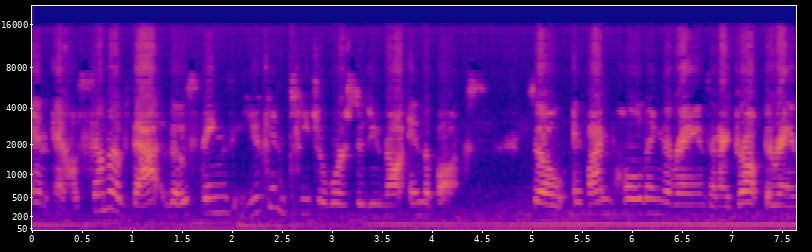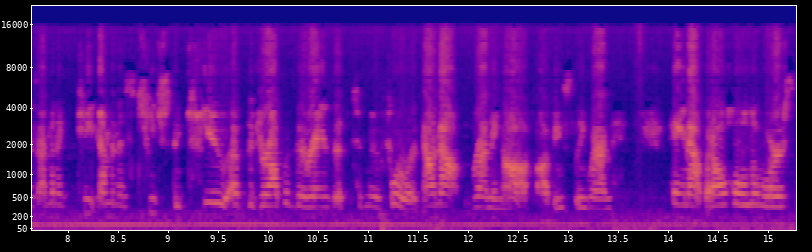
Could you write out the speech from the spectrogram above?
and, and some of that, those things, you can teach a horse to do not in the box. So if I'm holding the reins and I drop the reins, I'm going to teach. I'm going to teach the cue of the drop of the reins to move forward. Now, not running off, obviously, when I'm hanging out, but I'll hold a horse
